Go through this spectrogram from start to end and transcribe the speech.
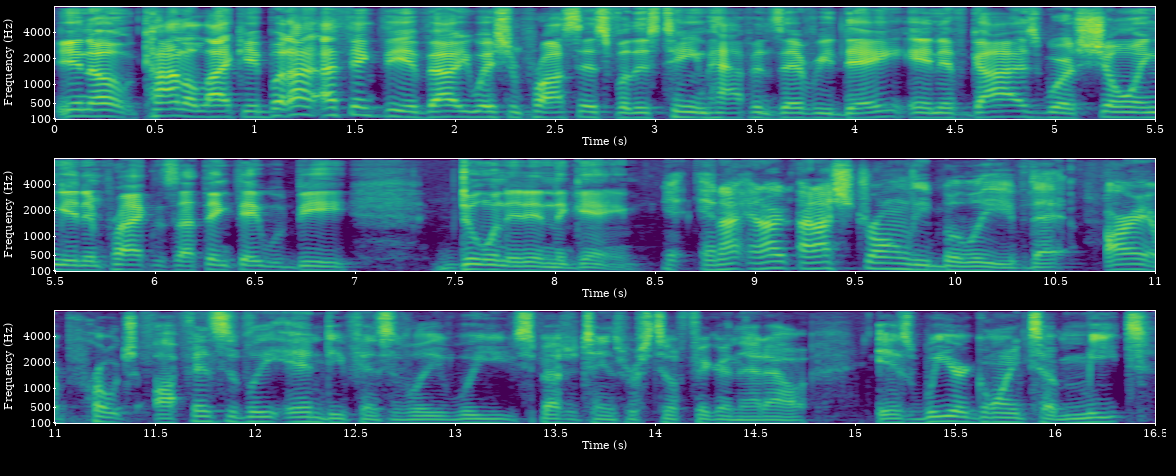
you know, kind of like it. But I, I think the evaluation process for this team happens every day. And if guys were showing it in practice, I think they would be doing it in the game. And I, and I and I strongly believe that our approach offensively and defensively, we special teams, we're still figuring that out, is we are going to meet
